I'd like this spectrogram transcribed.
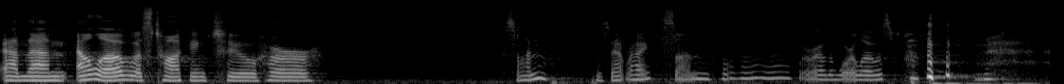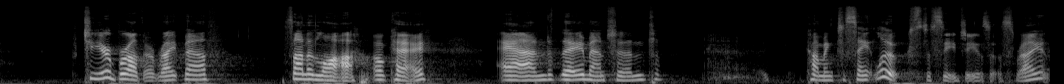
and then Ella was talking to her son. Is that right? Son? Where are the Warlows? to your brother, right, Beth? Son in law, okay and they mentioned coming to St. Luke's to see Jesus, right?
